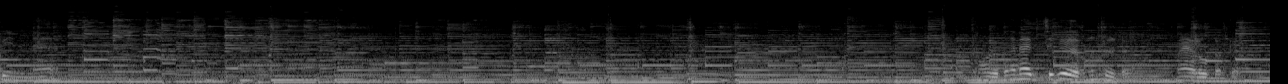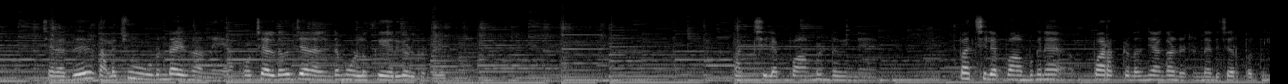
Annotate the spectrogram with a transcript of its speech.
പിന്നെ ഓരോന്നിങ്ങനെ അരിച്ച് കയറുന്നുണ്ട് മേലോട്ടൊക്കെ. ചിലത് നല്ല ചൂടുണ്ടായിരുന്നു അന്നേ. അപ്പോൾ ചിലതൊക്കെ ജനലിന്റെ മുകളിൽ കയറി കിടക്കുന്നുണ്ടായിരുന്നു. പച്ചിലപ്പാമ്പുണ്ട് പിന്നെ. പച്ചിലപ്പാമ്പ് ഇങ്ങനെ പറക്കണത് ഞാൻ കണ്ടിട്ടുണ്ട് എന്റെ ചെറുപ്പത്തിൽ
